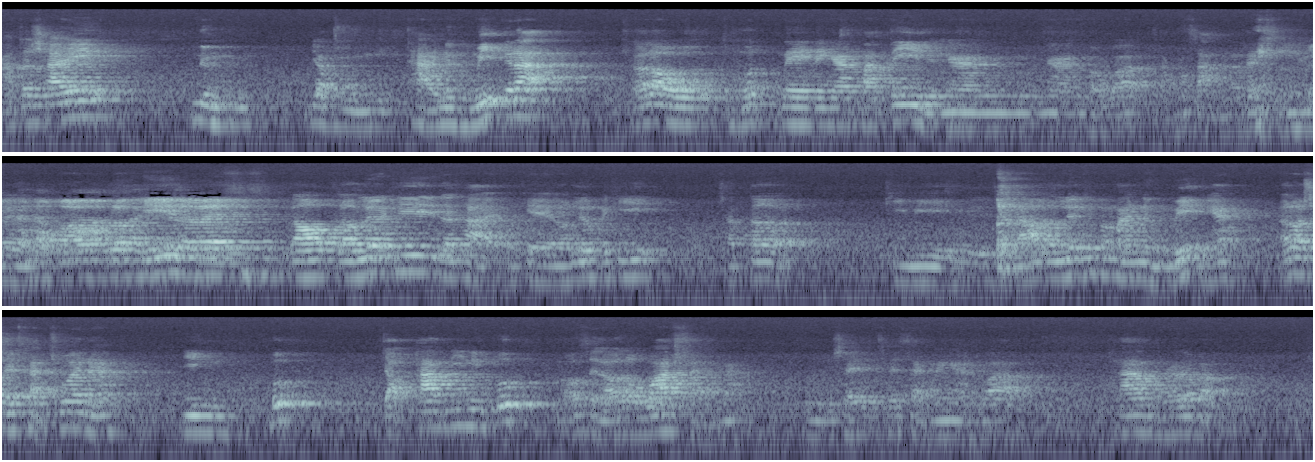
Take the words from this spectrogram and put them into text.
อาจจะใช้หนึ่งอย่างถ่ายหนึ่งวิก็ได้ แล้วเราสมมติในในงานปาร์ตี้หรืองานงานแบบว่าสังสรรค์อะไรอย่างเงี้ยเลยผมบอกว่าเรื่องนี้เลยเราเราเลือกที่จะถ่ายโอเค เราเลือกไปที่ชัตเตอร์ทีวีเสร็จแล้วเราเลือกที่ประมาณหนึ่งวิอย่างเงี้ยแล้วเราใช้แฟลชช่วยนะ ยิงปุ๊บจับภาพที่นี่ปุ๊บแล้วเสร็จแล้วเราวาดแสงนะคือใช้ใช้แสงในงานวาดภาพมันก็จะแบบโอเค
